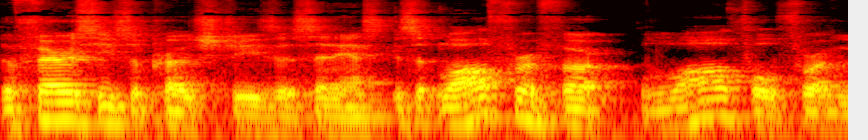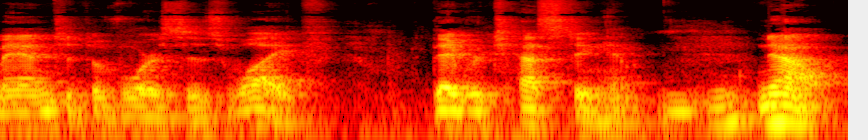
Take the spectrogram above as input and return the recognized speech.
the Pharisees approached Jesus and asked, "Is it lawful for lawful for a man to divorce his wife?" They were testing him. Now,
